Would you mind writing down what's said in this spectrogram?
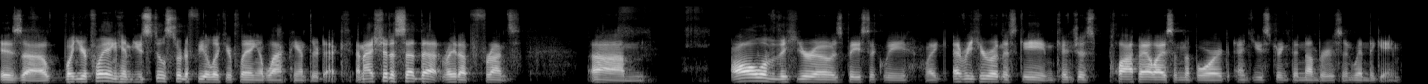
is uh, when you're playing him, you still sort of feel like you're playing a Black Panther deck. And I should have said that right up front. Um, all of the heroes, basically, like every hero in this game, can just plop allies on the board and use strength in numbers and win the game.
